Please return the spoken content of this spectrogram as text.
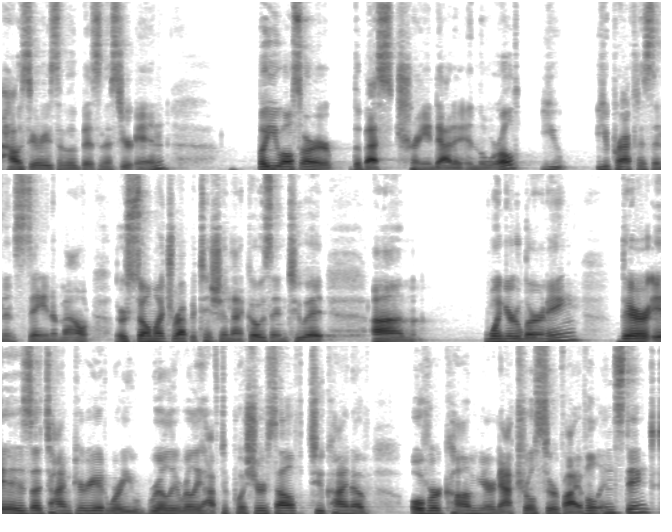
how serious of a business you're in. But you also are the best trained at it in the world. You you practice an insane amount. There's so much repetition that goes into it. Um, when you're learning, there is a time period where you really, really have to push yourself to kind of overcome your natural survival instinct,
